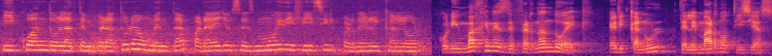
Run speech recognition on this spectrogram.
y cuando la temperatura aumenta para ellos es muy difícil perder el calor. Con imágenes de Fernando Eck, Erika Null, Telemar Noticias.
